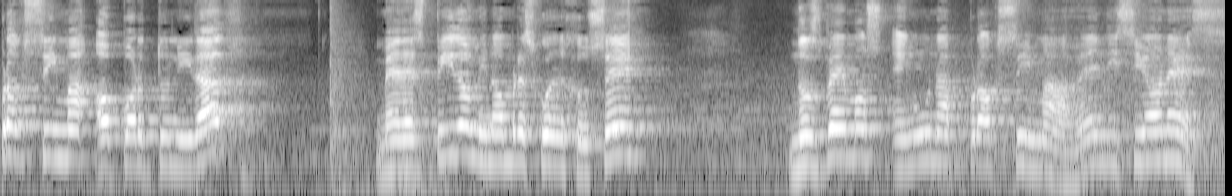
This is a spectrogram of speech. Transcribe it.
próxima oportunidad. Me despido, mi nombre es Juan José. Nos vemos en una próxima. Bendiciones.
